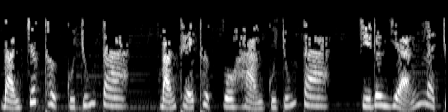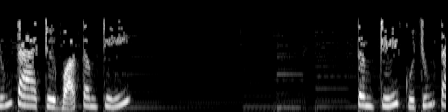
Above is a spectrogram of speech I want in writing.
Bản chất thực của chúng ta, bản thể thực vô hạn của chúng ta, chỉ đơn giản là chúng ta trừ bỏ tâm trí, Tâm trí của chúng ta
